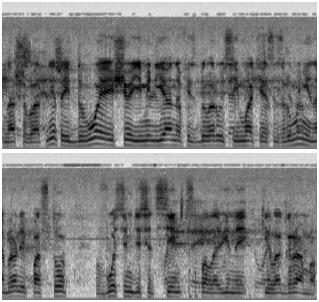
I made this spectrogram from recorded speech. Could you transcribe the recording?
нашего атлета. И двое еще, Емельянов из Беларуси и Матиас из Румынии, набрали по 187,5 килограммов.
